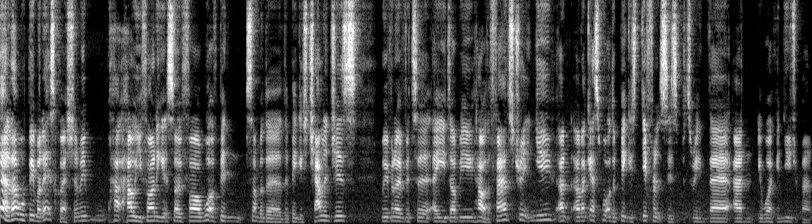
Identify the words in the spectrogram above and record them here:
Yeah, that would be my next question. I mean, how, how are you finding it so far? What have been some of the, the biggest challenges moving over to AEW? How are the fans treating you? And, and I guess what are the biggest differences between there and your work in New Japan?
